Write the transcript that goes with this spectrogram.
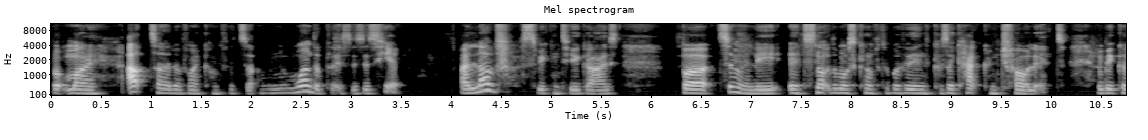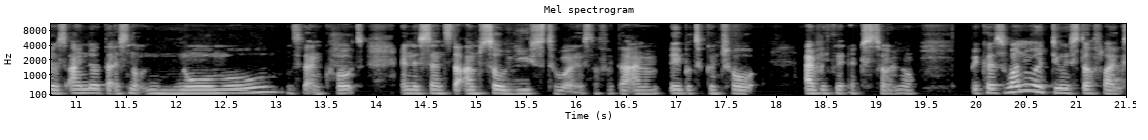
But my outside of my comfort zone, one of the places is here. I love speaking to you guys, but similarly, it's not the most comfortable thing because I can't control it. And because I know that it's not normal, in in the sense that I'm so used to it and stuff like that, and I'm able to control everything external. Because when we're doing stuff like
